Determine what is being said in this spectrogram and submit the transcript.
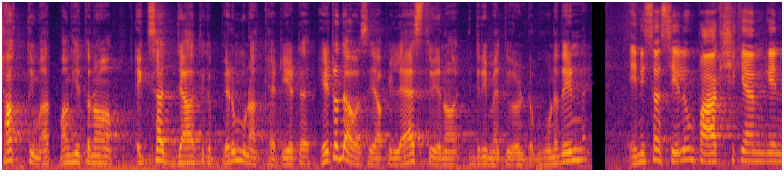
ශක්තිමත් මං හිතනවා එක්සත් ජාතික පෙරමුණක් හැටියට හෙට දවසේ අපි ලෑස්ති වෙනවා ඉදිරි මැතිවරණට මුහුණ දෙන්න. එනිසා සියලුම පාක්ෂිකයන්ගෙන්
